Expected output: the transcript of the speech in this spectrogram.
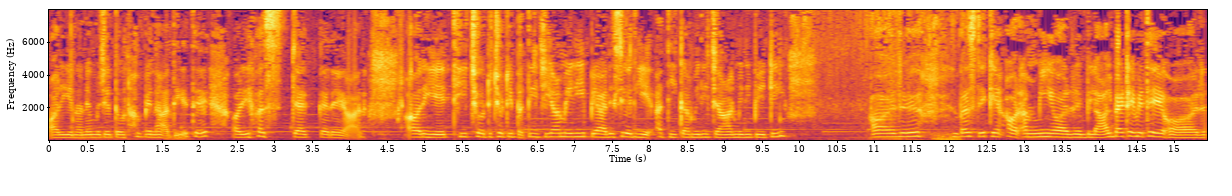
اور یہ انہوں نے مجھے دونوں بنا دیے تھے۔ اور یہ بس چیک کریں یار۔ اور یہ تھی چھوٹی چھوٹی بتیجیاں میری، پیاری سی۔ اور یہ عتیقہ میری جان، میری بیٹی۔ اور بس دیکھیں، اور امی اور بلال بیٹھے ہوئے تھے، اور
